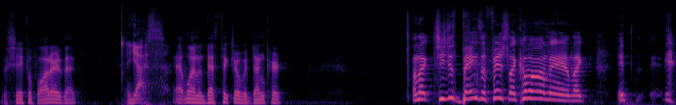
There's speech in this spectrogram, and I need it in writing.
the Shape of Water is that Yes, that won Best Picture over Dunkirk. I'm like, she just bangs a fish. Like, come on, man. Like, it.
